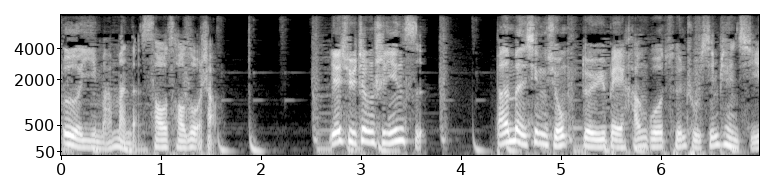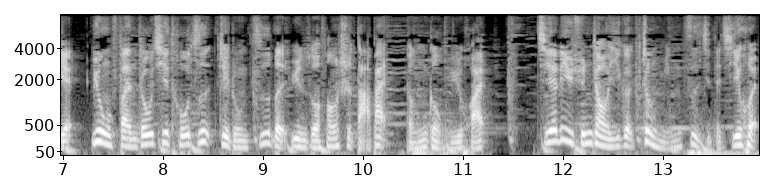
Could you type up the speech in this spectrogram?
恶意满满的骚操作上。也许正是因此，坂本幸雄对于被韩国存储芯片企业用反周期投资这种资本运作方式打败耿耿于怀，竭力寻找一个证明自己的机会。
